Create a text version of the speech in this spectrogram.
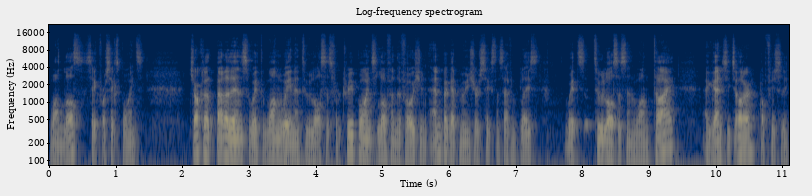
one loss, six for six points. Chocolate Paladins with one win and two losses for three points. Love and Devotion and Baguette Muncher sixth and seventh place with two losses and one tie against each other, obviously.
